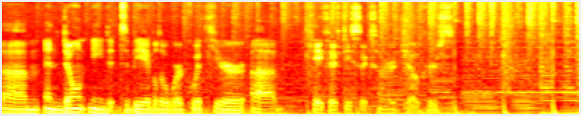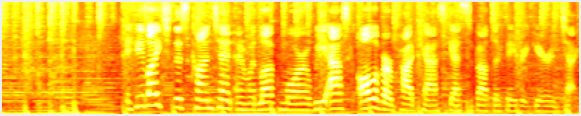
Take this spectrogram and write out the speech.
um, and don't need it to be able to work with your uh, K5600 Jokers. If you liked this content and would love more, we ask all of our podcast guests about their favorite gear and tech.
